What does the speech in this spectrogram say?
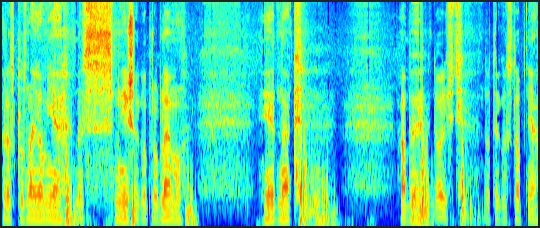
rozpoznają je bez mniejszego problemu. Jednak, aby dojść do tego stopnia,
